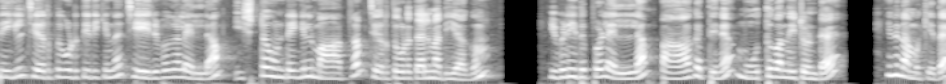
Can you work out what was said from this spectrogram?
നെയ്യിൽ ചേർത്ത് കൊടുത്തിരിക്കുന്ന ചേരുവകളെല്ലാം ഇഷ്ടമുണ്ടെങ്കിൽ മാത്രം ചേർത്ത് കൊടുത്താൽ മതിയാകും. ഇവിടെ ഇതിപ്പോൾ എല്ലാം പാകത്തിന് മൂത്ത് വന്നിട്ടുണ്ട്. ഇനി നമുക്കിത്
